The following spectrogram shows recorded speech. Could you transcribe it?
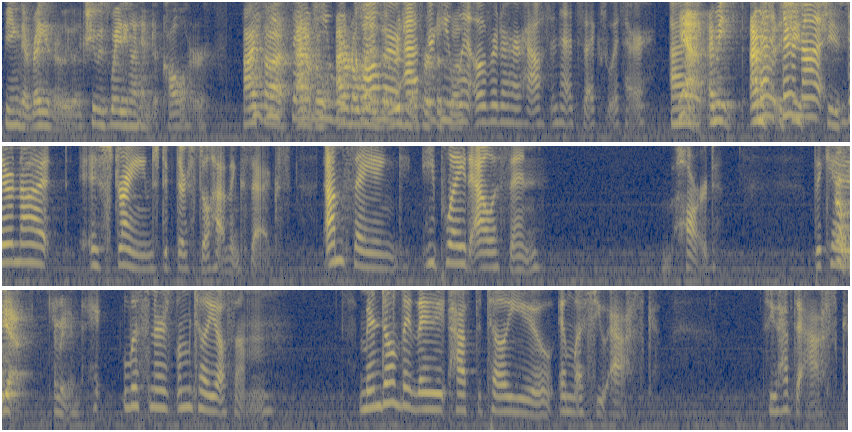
being there regularly. Like she was waiting on him to call her. I Because thought he I said don't know. he I would don't know call her after he was. went over to her house and had sex with her. yeah, I mean, I'm That- they're she's, not. she's They're not estranged if they're still having sex. I'm saying he played Allison hard because oh yeah. I mean, Hey, listeners, let me tell y'all something. Men don't think they have to tell you unless you ask. So you have to ask.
